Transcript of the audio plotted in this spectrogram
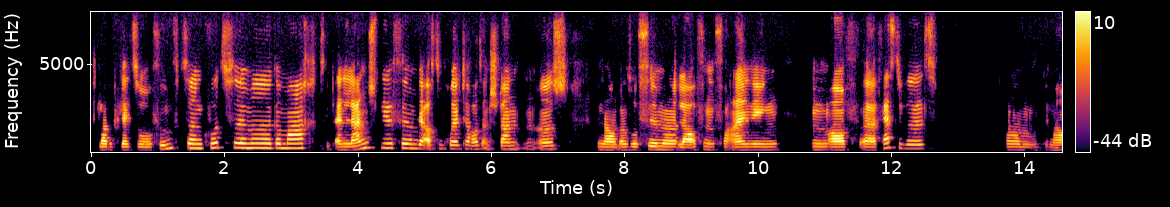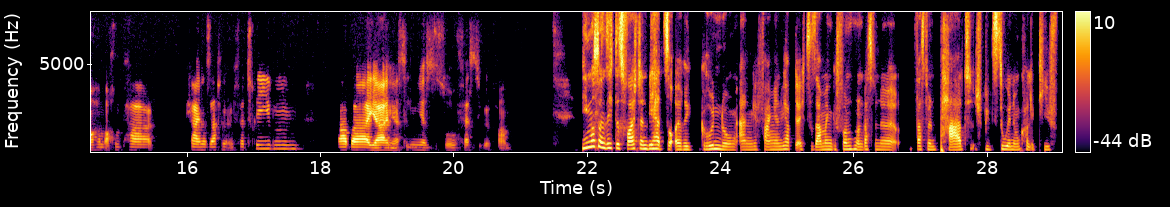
ich glaube, vielleicht so 15 Kurzfilme gemacht. Es gibt einen Langspielfilm, der aus dem Projekt heraus entstanden ist. Genau, und unsere Filme laufen vor allen Dingen ähm, auf äh, Festivals. Ähm, genau, haben auch ein paar kleine Sachen in Vertrieben. Aber ja, in erster Linie ist es so Festivalkram. Wie muss man sich das vorstellen? Wie hat so eure Gründung angefangen? Wie habt ihr euch zusammengefunden und was für, eine, was für ein Part spielst du in dem Kollektiv?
